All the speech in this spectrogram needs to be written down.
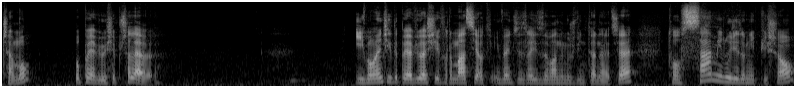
Czemu? Bo pojawiły się przelewy. I w momencie, gdy pojawiła się informacja o tym evencie zrealizowanym już w internecie, to sami ludzie do mnie piszą,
